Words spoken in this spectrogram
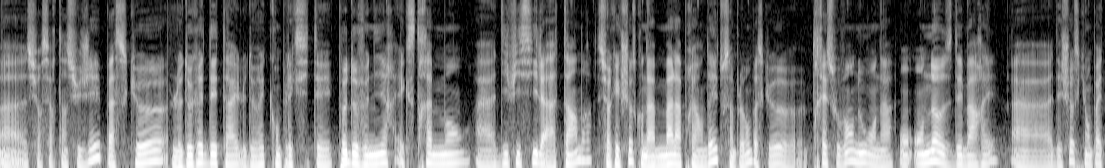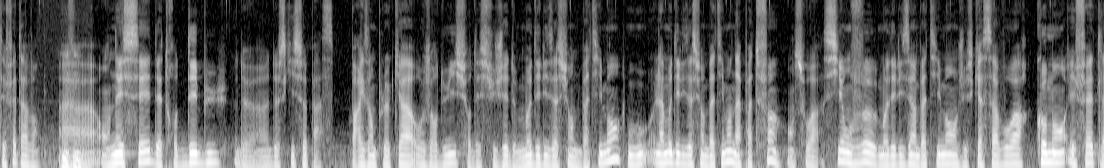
euh, sur certains sujets parce que le degré de détail, le degré de complexité peut devenir extrêmement euh, difficile à atteindre sur quelque chose qu'on a mal appréhendé, tout simplement parce que euh, très souvent, nous, on, a, on, ose démarrer des choses qui n'ont pas été faites avant. Mhm. on essaie d'être au début de, de ce qui se passe par exemple le cas aujourd'hui sur des sujets de modélisation de bâtiments, où la modélisation de bâtiments n'a pas de fin en soi. Si on veut modéliser un bâtiment jusqu'à savoir comment est faite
